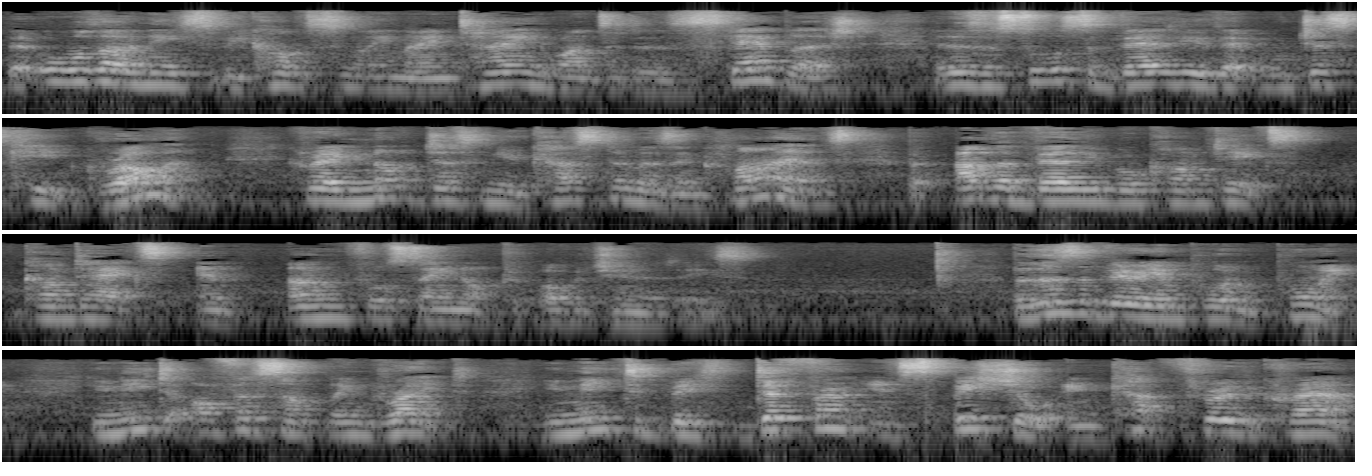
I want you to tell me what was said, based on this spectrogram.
that although needs to be constantly maintained once it is established, it is a source of value that will just keep growing, creating not just new customers and clients, but other valuable contacts, contacts and unforeseen opportunities. But this is a very important point. You need to offer something great. You need to be different and special and cut through the crowd.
